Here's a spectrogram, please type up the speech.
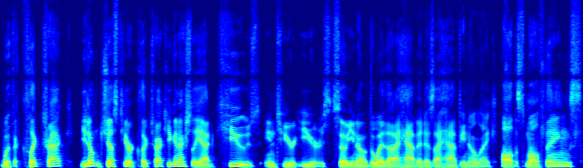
with a click track, you don't just hear a click track, you can actually add cues into your ears. So, you know, the way that I have it is I have, you know, like all the small things,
